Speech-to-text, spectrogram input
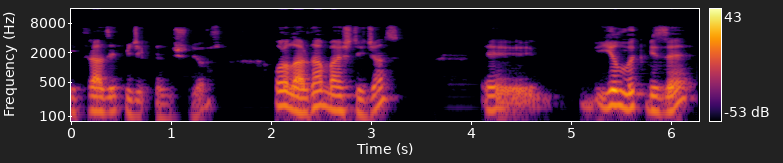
İtiraz etmeyeceklerini düşünüyoruz. Oralardan başlayacağız. E, yıllık bize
